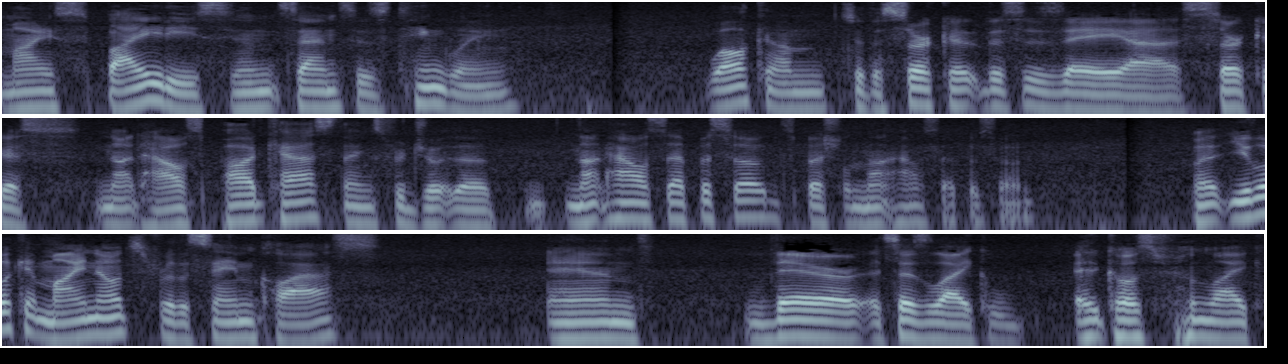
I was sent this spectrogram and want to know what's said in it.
My spidey sense is tingling. Welcome to the circus. This is a uh, circus nut house podcast. Thanks for jo- the nut house episode, special nut house episode. But you look at my notes for the same class, and there it says like it goes from like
